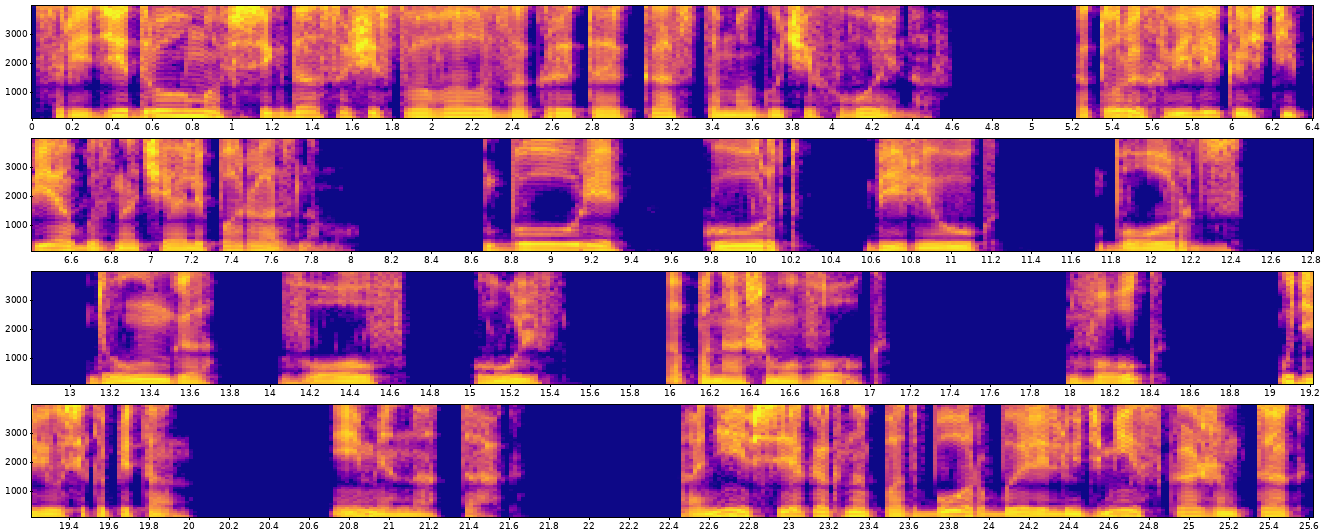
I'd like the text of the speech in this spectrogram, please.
Среди дромов всегда существовала закрытая каста могучих воинов, которых в Великой Степи обозначали по-разному. Бури, Курт, Бирюк, Бордз, Дунга, Волф, Ульф, а по-нашему Волк. «Волк?» – удивился капитан. «Именно так. Они все как на подбор были людьми, скажем так,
